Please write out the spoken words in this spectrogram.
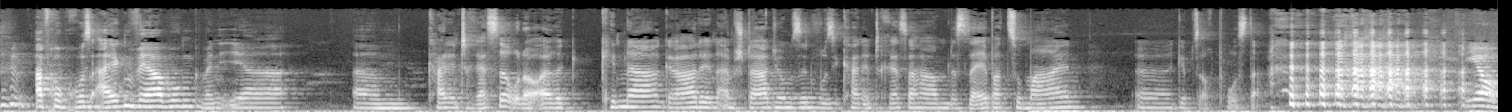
Apropos Eigenwerbung, wenn ihr ähm, kein Interesse oder eure Kinder gerade in einem Stadium sind, wo sie kein Interesse haben, das selber zu malen, äh, gibt es auch Poster. Jo,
